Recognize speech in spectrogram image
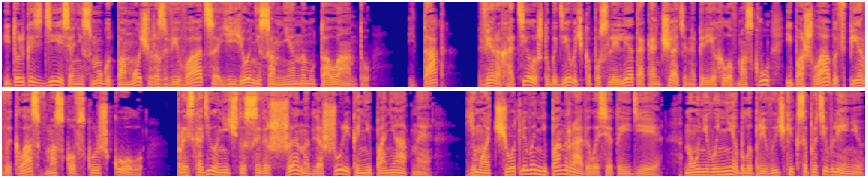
и только здесь они смогут помочь развиваться ее несомненному таланту. Итак, Вера хотела, чтобы девочка после лета окончательно переехала в Москву и пошла бы в первый класс в московскую школу. Происходило нечто совершенно для Шурика непонятное. Ему отчетливо не понравилась эта идея, но у него не было привычки к сопротивлению,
